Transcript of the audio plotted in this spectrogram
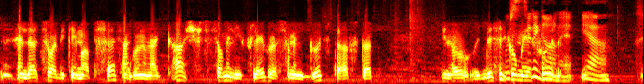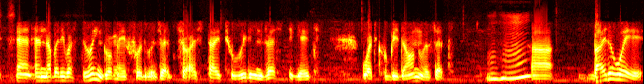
and that's why I became obsessed. I'm going like, gosh, so many flavors, so many good stuff, but you know, this is We're gourmet sitting food. on it, yeah. And, and nobody was doing gourmet food with it. So I started to really investigate what could be done with it. Mm-hmm. Uh, by the way,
